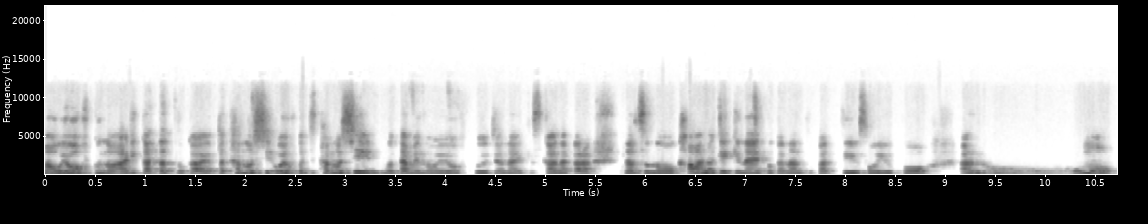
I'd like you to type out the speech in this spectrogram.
まあ、お洋服の在り方とかやっぱ楽しいお洋服って楽しむためのお洋服じゃないですか。だからその買わなきゃいけないとかなんとかっていうそういうこうあの重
